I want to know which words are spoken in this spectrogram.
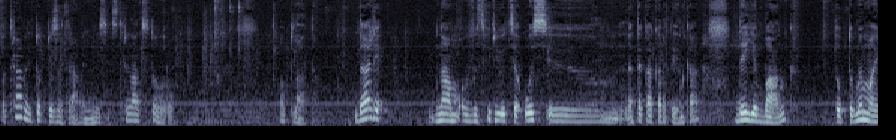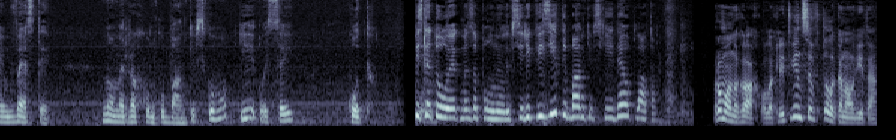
по травень, тобто за травень місяць 13-го року. Оплата. Далі нам висвітлюється ось е, така картинка, де є банк. Тобто ми маємо ввести номер рахунку банківського і ось цей код. Після того, як ми заповнили всі реквізити банківські, йде оплата. Роман Гах, Олег Літвінцев, телеканал Віта.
